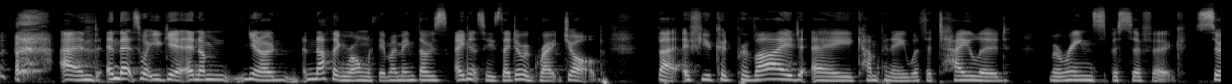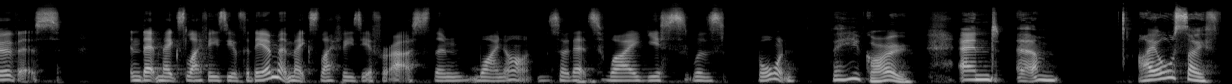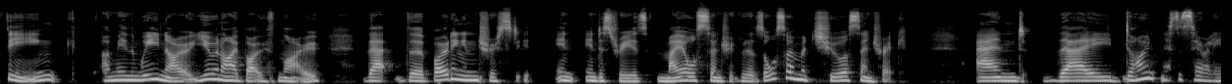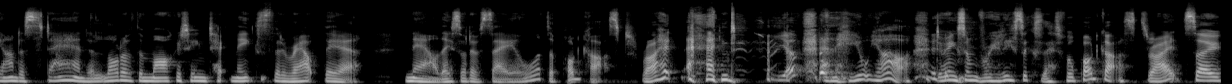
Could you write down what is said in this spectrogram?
and and that's what you get and I'm, you know, nothing wrong with them. I mean, those agencies they do a great job. But if you could provide a company with a tailored marine specific service, and that makes life easier for them, it makes life easier for us, then why not? So that's why Yes was born. There you go. And um, I also think, I mean, we know, you and I both know that the boating interest in industry is male centric, but it's also mature centric. And they don't necessarily understand a lot of the marketing techniques that are out there now they sort of say, "Oh, it's a podcast, right?" And yep, and here we are doing some really successful podcasts, right? So,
